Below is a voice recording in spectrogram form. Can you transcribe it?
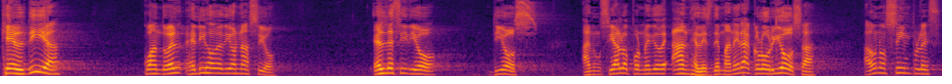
que el día cuando el Hijo de Dios nació, Él decidió Dios anunciarlo por medio de ángeles de manera gloriosa a unos simples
